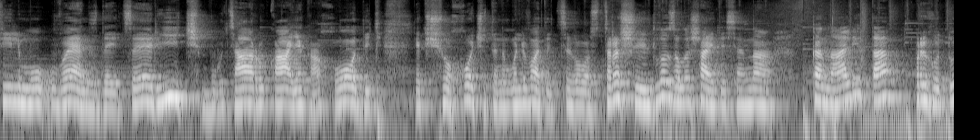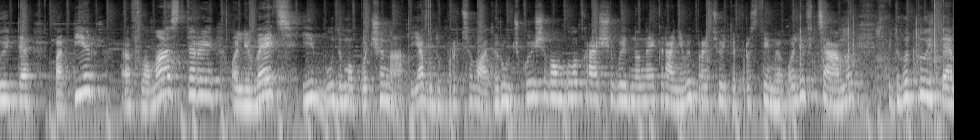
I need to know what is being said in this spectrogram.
фільму Венздей. Це річ, бо ця рука, яка ходить. Якщо хочете намалювати цього страшидло, залишайтеся на каналі та приготуйте папір, е, фломастери, олівець і будемо починати. Я буду працювати ручкою, щоб вам було краще видно на екрані. Ви працюєте простими олівцями, підготуйте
